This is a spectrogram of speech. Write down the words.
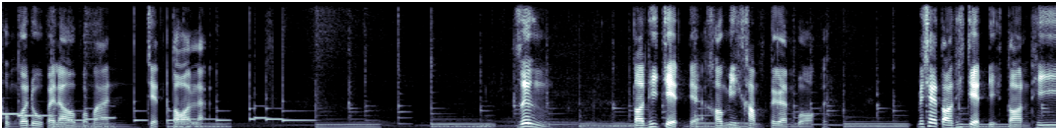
ผมก็ดูไปแล้วประมาณ 7 ตอนล้วซึ่งตอนที่ 7 เนี่ยเขามีคำเตือนบอกเลย ไม่ใช่ตอนที่ 7 ดิ ตอนที่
